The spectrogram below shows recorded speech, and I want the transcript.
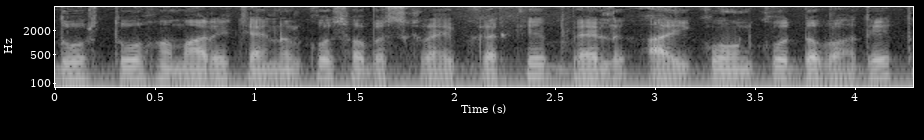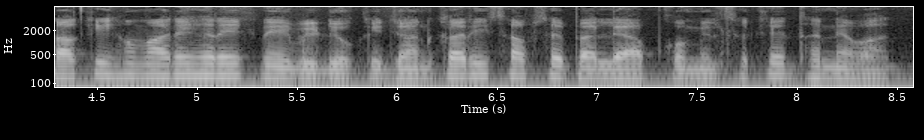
दोस्तों, हमारे चैनल को सब्सक्राइब करके बेल आइकॉन को दबा दें ताकि हमारे हर एक नए वीडियो की जानकारी सबसे पहले आपको मिल सके। धन्यवाद।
